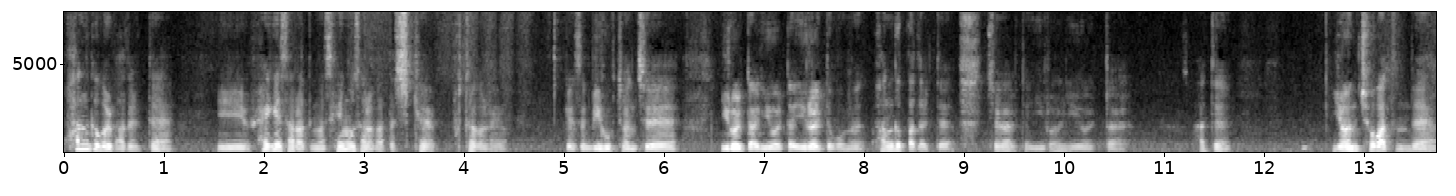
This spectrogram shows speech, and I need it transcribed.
환급을 받을 때 이 회계사라든가 세무사를 갖다 시켜요. 부탁을 해요. 그래서 미국 전체 1월달, 2월달 이럴 때 보면 환급 받을 때 제가 할 때 1월, 2월달 하여튼 연초 같은데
